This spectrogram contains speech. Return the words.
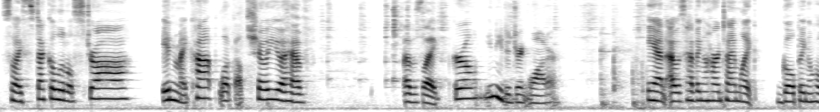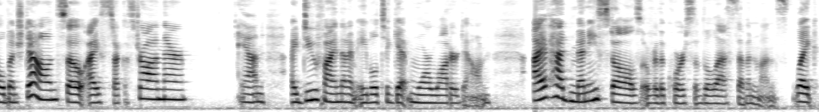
So I stuck a little straw in my cup. Look, I'll show you. I have, I was like, girl, you need to drink water. And I was having a hard time like gulping a whole bunch down. So I stuck a straw in there and I do find that I'm able to get more water down. I've had many stalls over the course of the last seven months. Like,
